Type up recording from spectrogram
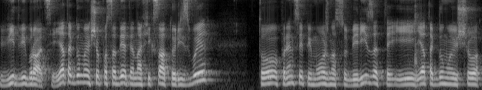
від вібрації. Я так думаю, якщо посадити на фіксатор різьби, то в принципі можна собі різати. І я так думаю, що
